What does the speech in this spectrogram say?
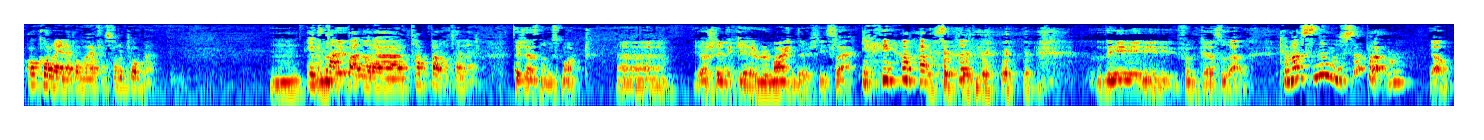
Och hålla reda på vad jag faktiskt håller på med. Mm. Inte Ja, tappa, det, några, tappa något heller. det känns nog smart. Uh, jag kör mycket reminders i Slack. Det funkar sådär. kan man snosa på dem? Ja.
